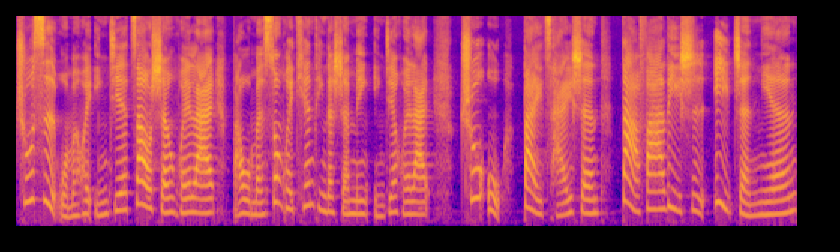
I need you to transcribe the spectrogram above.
初四我们会迎接灶神回来，把我们送回天庭的神明迎接回来。初五拜财神。大发利市一整年，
